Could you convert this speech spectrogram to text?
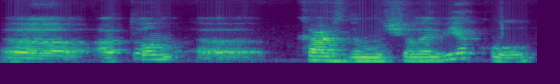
э, о том, э, каждому человеку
